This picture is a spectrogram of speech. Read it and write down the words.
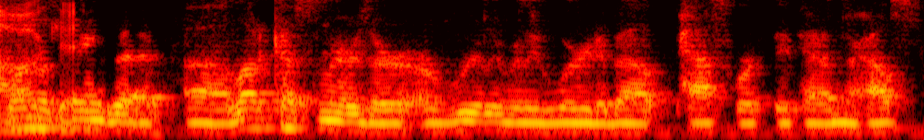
oh, one of those things that uh, a lot of customers are, are, really, really worried about past work they've had in their house.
